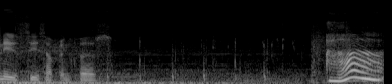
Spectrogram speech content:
Need to see something first. Ah,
